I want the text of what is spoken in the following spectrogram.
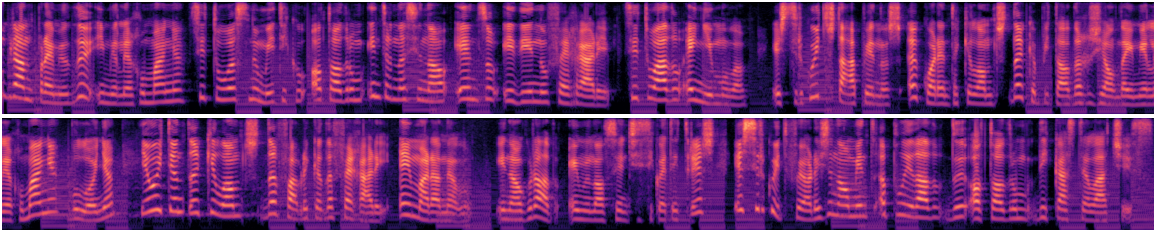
O Grande Prémio de Emília-Romanha situa-se no mítico Autódromo Internacional Enzo e Dino Ferrari, situado em Imola. Este circuito está apenas a 40 km da capital da região da Emília-Romanha, Bolonha, e a 80 km da fábrica da Ferrari, em Maranello. Inaugurado em 1953, este circuito foi originalmente apelidado de Autódromo di Castellaccis.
